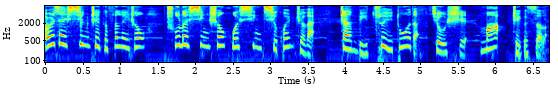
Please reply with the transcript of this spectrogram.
而在性这个分类中，除了性生活、性器官之外，占比最多的就是“妈”这个字了。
